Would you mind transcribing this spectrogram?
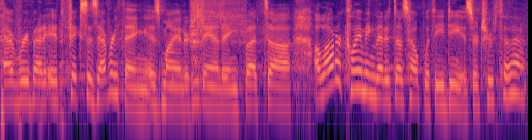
everybody, it fixes everything, is my understanding. But uh, a lot are claiming that it does help with ED. Is there truth to that?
